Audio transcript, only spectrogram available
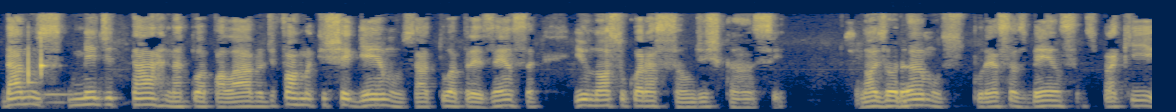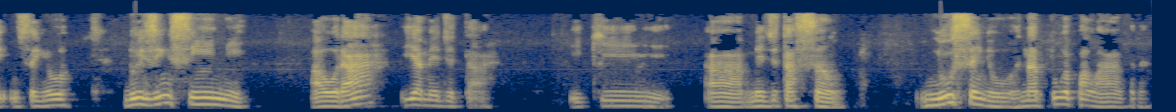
dá-nos meditar na tua palavra de forma que cheguemos à tua presença e o nosso coração descanse. Sim. Nós oramos por essas bênçãos para que o Senhor nos ensine a orar e a meditar e que a meditação no Senhor, na tua palavra,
